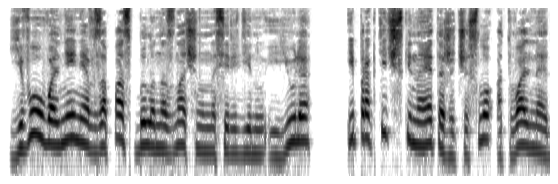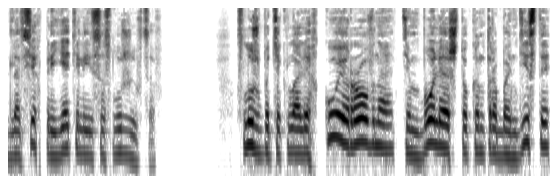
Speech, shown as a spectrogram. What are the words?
Его увольнение в запас было назначено на середину июля и практически на это же число отвальное для всех приятелей и сослуживцев. Служба текла легко и ровно, тем более, что контрабандисты,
